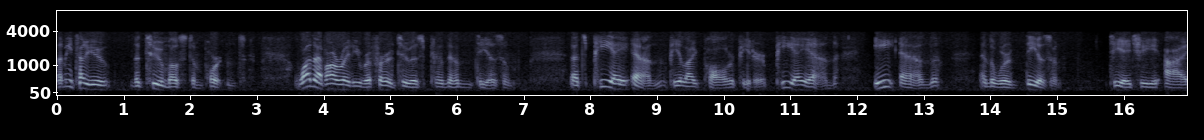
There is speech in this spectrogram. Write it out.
let me tell you the two most important. One I've already referred to as panentheism. That's P A N, P like Paul or Peter, P A N E N, and the word theism, T H E I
